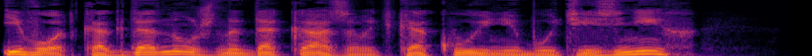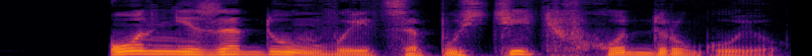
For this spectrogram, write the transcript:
И вот, когда нужно доказывать какую-нибудь из них, он не задумывается пустить в ход другую.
